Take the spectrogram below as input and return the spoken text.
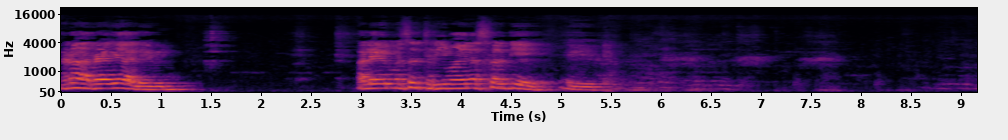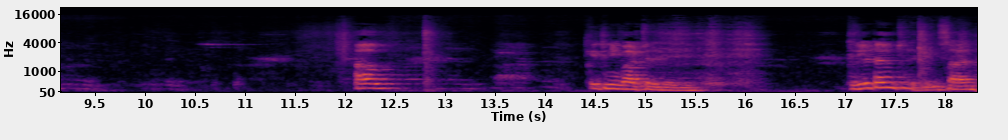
है ना, रह गया अलेवन अलेवन में से थ्री माइनस कर दिए, एट। अब कितनी बार चल जाएगी? थ्री टाइम चल जाएगी शायद।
